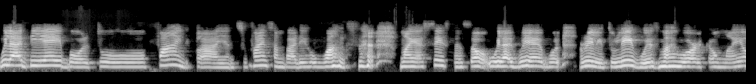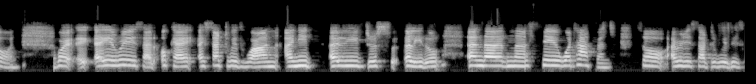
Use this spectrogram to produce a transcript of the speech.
will I be able to find clients, to find somebody who wants my assistance? So will I be able really to live with my work on my own? I, I really said, okay, I start with one. I need I need just a little, and then uh, see what happens. So I really started with this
